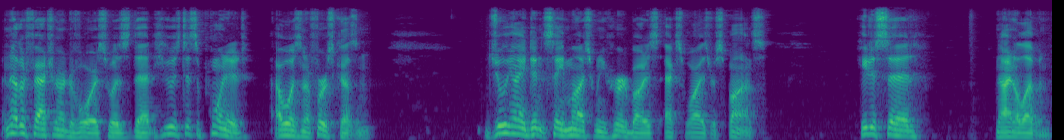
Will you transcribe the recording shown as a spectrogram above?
Another factor in our divorce was that he was disappointed I wasn't a first cousin. Giuliani didn't say much when he heard about his ex wife's response. He just said 9 11.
